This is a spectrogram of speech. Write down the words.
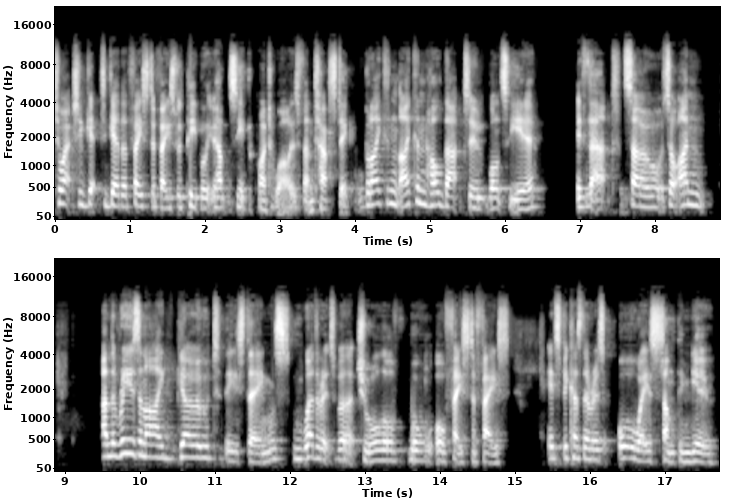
to actually get together face to face with people that you haven't seen for quite a while is fantastic. But I can I can hold that to once a year, if yeah. that. So so I'm and the reason I go to these things, whether it's virtual or or face to face, it's because there is always something new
